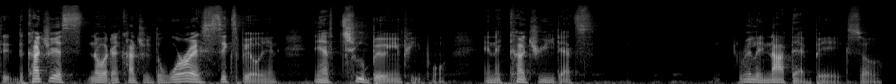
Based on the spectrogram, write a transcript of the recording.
the, the country has no, the country, the world is six billion. They have two billion people in a country that's really not that big. So,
